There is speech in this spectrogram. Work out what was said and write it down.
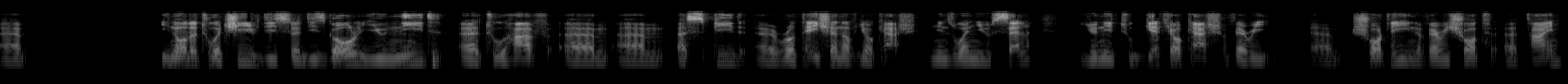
uh, in order to achieve this uh, this goal, you need uh, to have um, um a speed uh, rotation of your cash. It means when you sell, you need to get your cash very um, shortly in a very short uh, time,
